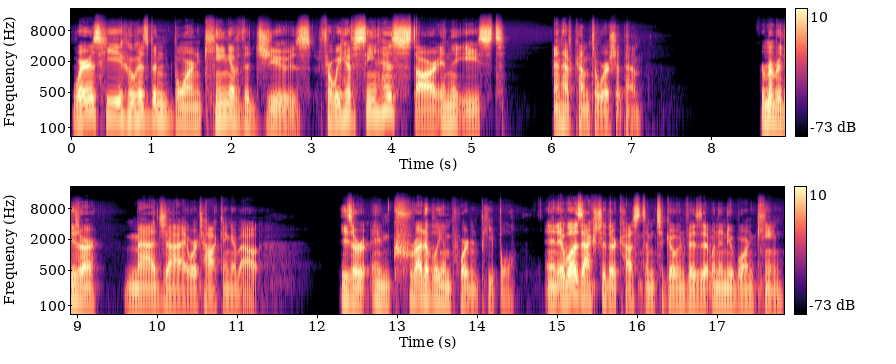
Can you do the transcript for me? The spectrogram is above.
Where is he who has been born king of the Jews? For we have seen his star in the east and have come to worship him. Remember, these are magi we're talking about. These are incredibly important people. And it was actually their custom to go and visit when a newborn king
